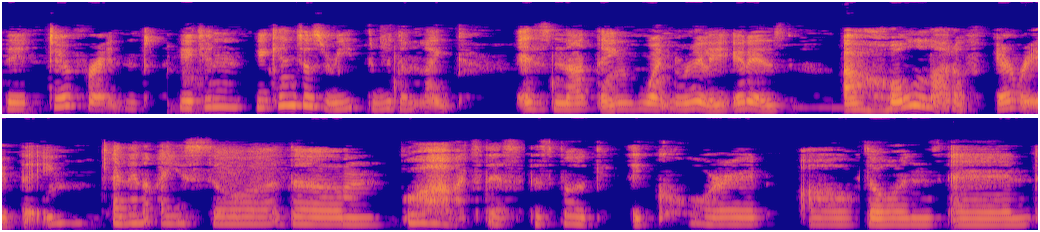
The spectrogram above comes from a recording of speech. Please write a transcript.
bit different. You can you can just read through them like it's nothing when really it is a whole lot of everything. And then I saw the um, oh, what's this? This book, A Court of thorns and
